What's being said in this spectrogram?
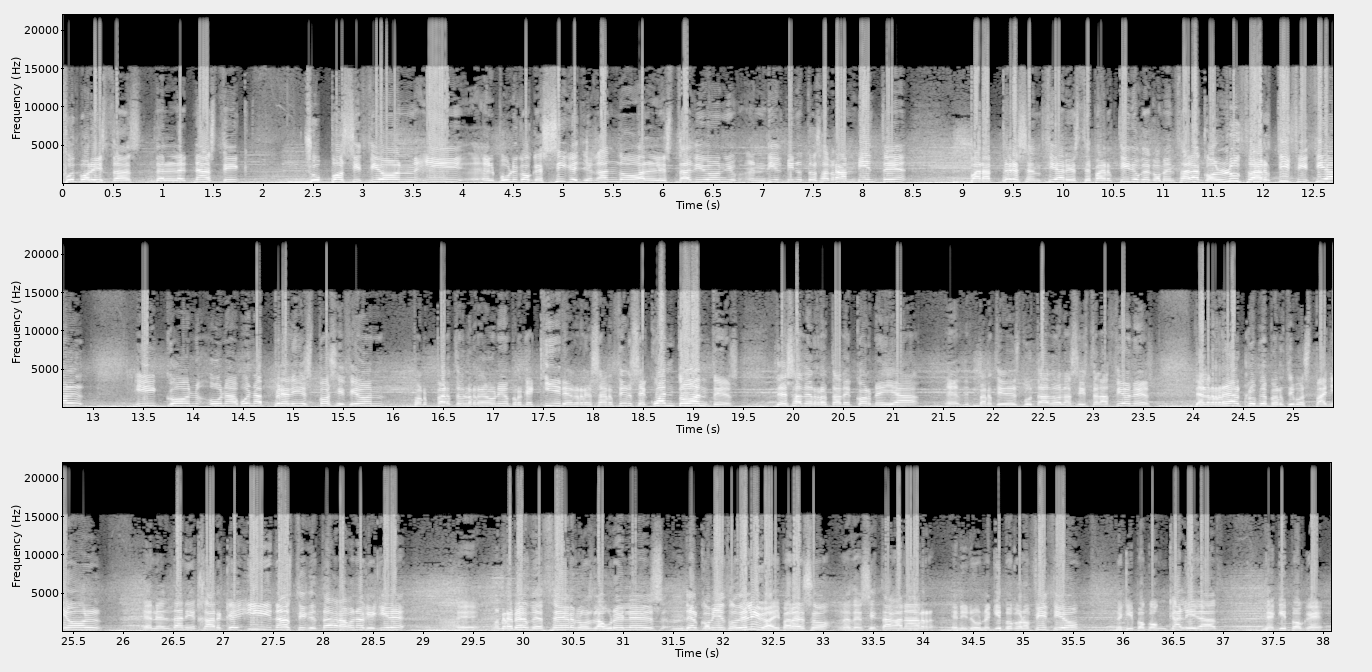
futbolistas del Nastic su posición y el público que sigue llegando al estadio. En 10 minutos habrá ambiente para presenciar este partido que comenzará con luz artificial y con una buena predisposición por parte del Real Unión porque quiere resarcirse cuanto antes de esa derrota de Cornellá, el partido disputado en las instalaciones del Real Club Deportivo Español, en el Dani Jarque y Nastic de Tarragona que quiere eh, reverdecer los laureles del comienzo de liga y para eso necesita ganar en Irún. Un equipo con oficio, un equipo con calidad, un equipo que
